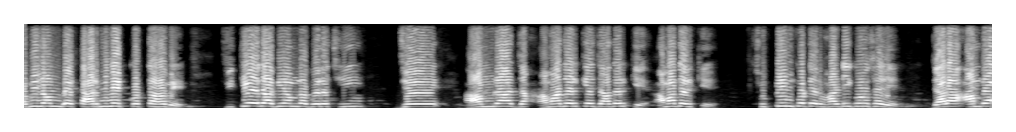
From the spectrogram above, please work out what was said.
অবিলম্বে টার্মিনেট করতে হবে। তৃতীয় দাবি আমরা বলেছি যে আমরা আমাদেরকে, যাদেরকে, আমাদেরকে সুপ্রিম কোর্টের ভার্ডিক অনুসারে যারা আমরা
